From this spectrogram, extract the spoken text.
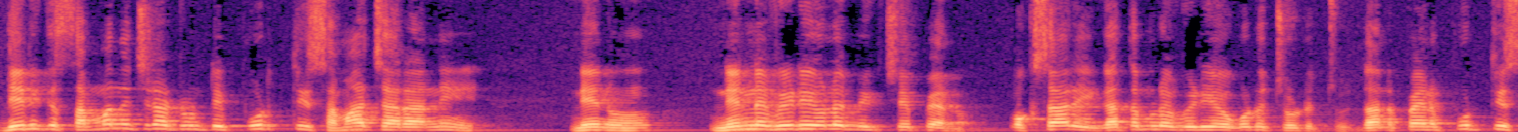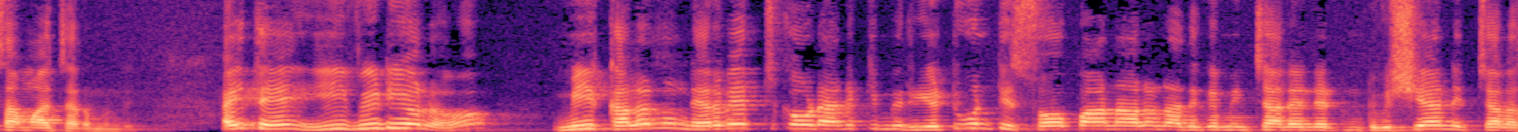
దీనికి సంబంధించినటువంటి పూర్తి సమాచారాన్ని నేను నిన్న వీడియోలో మీకు చెప్పాను. ఒకసారి గతంలో వీడియో కూడా చూడొచ్చు. దానిపైన పూర్తి సమాచారం ఉంది. అయితే ఈ వీడియోలో మీ కళను నెరవేర్చుకోవడానికి మీరు ఎటువంటి సోపానాలను అధిగమించాలి అనేటువంటి విషయాన్ని చాలా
